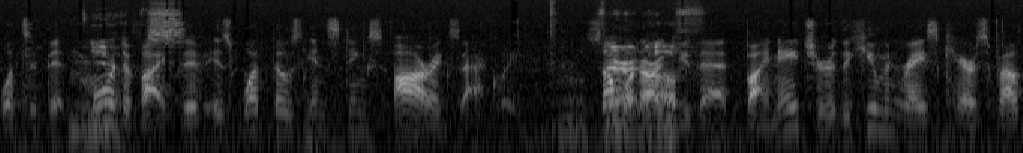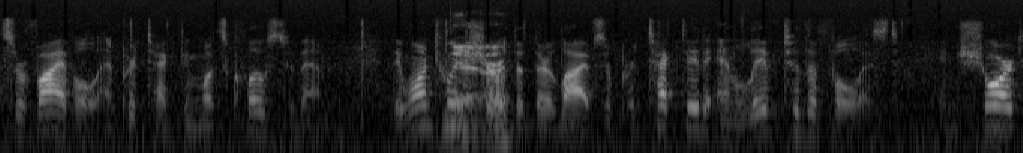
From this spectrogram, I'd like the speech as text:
What's a bit more Yes. divisive is what those instincts are exactly. Some Fair would argue that, by nature, the human race cares about survival and protecting what's close to them. They want to Yeah. ensure that their lives are protected and lived to the fullest. In short,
